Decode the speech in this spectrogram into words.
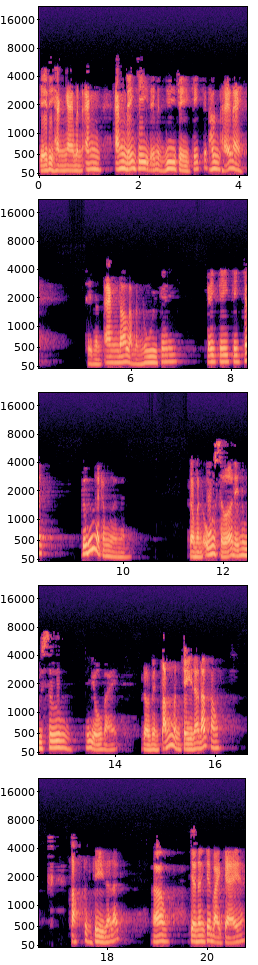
Vậy thì hàng ngày mình ăn ăn để chi? Để mình duy trì cái cái thân thể này. Thì mình ăn đó là mình nuôi cái cái cái cái chất cứng ở trong người mình. Rồi mình uống sữa để nuôi xương, ví dụ vậy. Rồi mình tắm mình trì ra đất không? Tập mình trì ra đất. Phải không? Cho nên cái bài kệ á,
